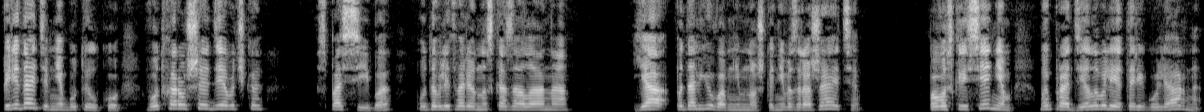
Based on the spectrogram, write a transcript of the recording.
Передайте мне бутылку. Вот хорошая девочка. Спасибо. — удовлетворенно сказала она. «Я подолью вам немножко, не возражаете? По воскресеньям мы проделывали это регулярно.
